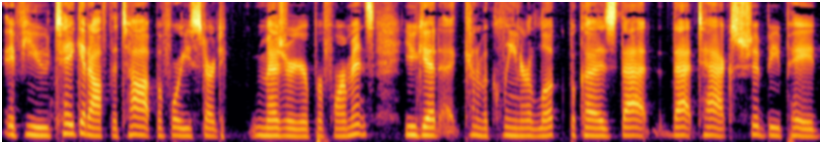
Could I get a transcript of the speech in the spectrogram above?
if you take it off the top before you start to measure your performance, you get a, kind of a cleaner look because that that tax should be paid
